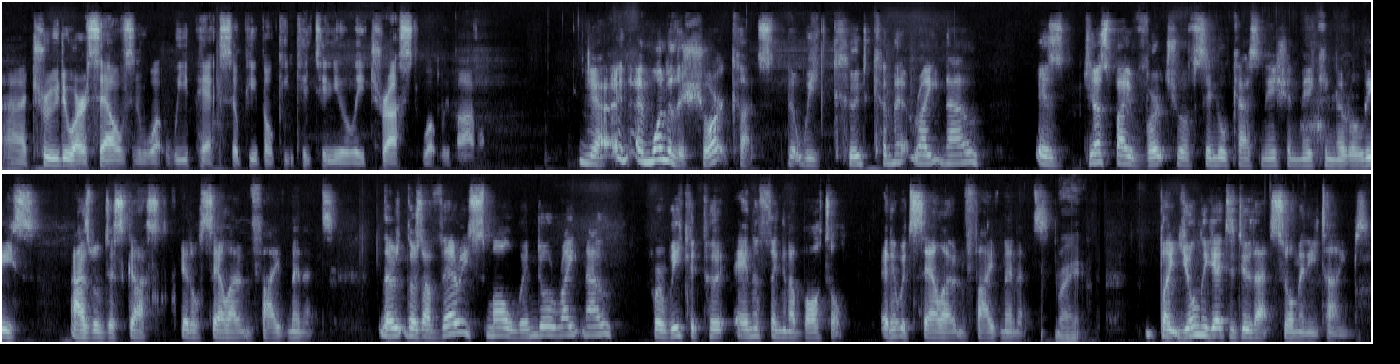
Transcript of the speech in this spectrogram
uh, true to ourselves and what we pick, so people can continually trust what we bottle. Yeah, and, and one of the shortcuts that we could commit right now is just by virtue of Single Cask Nation making a release, as we've discussed, it'll sell out in five minutes. There's there's a very small window right now where we could put anything in a bottle and it would sell out in five minutes. right. But you only get to do that so many times.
